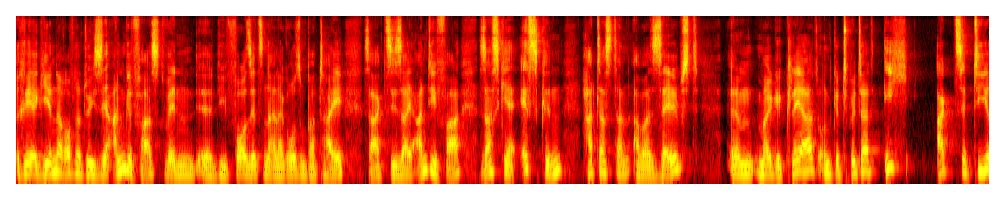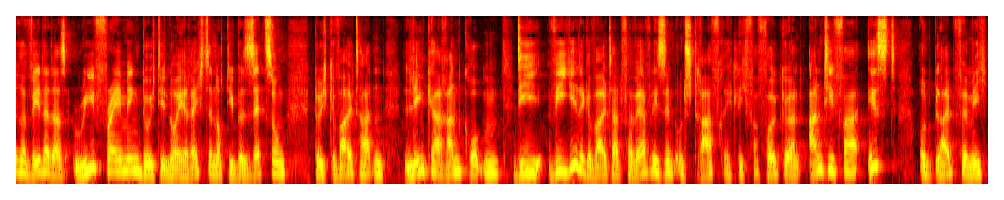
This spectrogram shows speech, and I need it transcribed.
reagieren darauf natürlich sehr angefasst, wenn äh, die Vorsitzende einer großen Partei sagt, sie sei Antifa. Saskia Esken hat das dann aber selbst ähm, mal geklärt und getwittert. Ich akzeptiere weder das Reframing durch die neue Rechte noch die Besetzung durch Gewalttaten linker Randgruppen, die wie jede Gewalttat verwerflich sind und strafrechtlich verfolgt gehören. Antifa ist und bleibt für mich,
